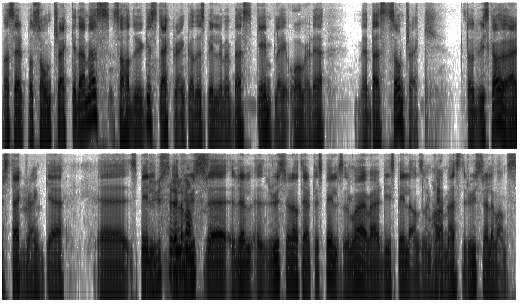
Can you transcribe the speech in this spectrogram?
basert på soundtracket deres, så hadde du ikke stack-ranka det spillet med best gameplay over det med best soundtrack. Så vi skal jo her stack-ranke eh, spill Rusrelaterte rus, rus spill, så det må jo være de spillene som har mest rusrelevans.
